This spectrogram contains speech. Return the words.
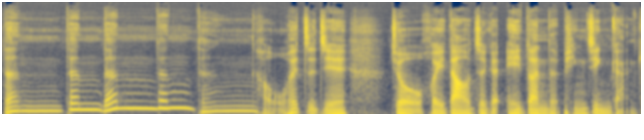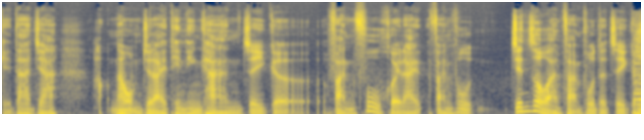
噔噔噔噔噔，好，我会直接就回到这个 A 段的平静感给大家。好，那我们就来听听看这个反复回来、反复间奏完、反复的这个 B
